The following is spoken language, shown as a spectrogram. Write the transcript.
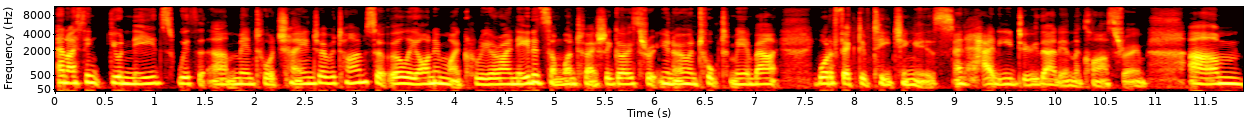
and I think your needs with a mentor change over time. So early on in my career, I needed someone to actually go through, you know, and talk to me about what effective teaching is and how do you do that in the classroom. Um,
